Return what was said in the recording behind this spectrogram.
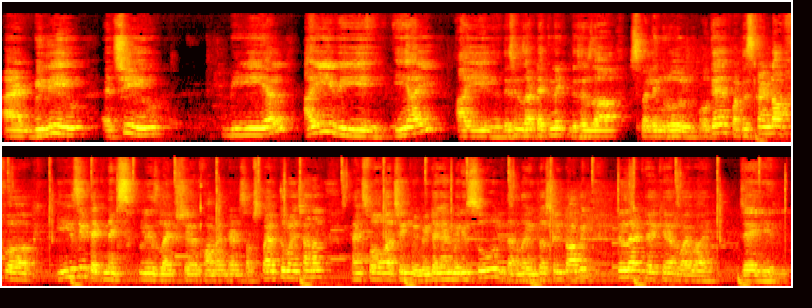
and believe achieve B-E-L-I-V-E. E-I IE. This is the technique, this is the spelling rule. Okay, for this kind of uh, easy techniques, please like, share, comment, and subscribe to my channel. Thanks for watching. We meet again very soon with another interesting topic. Till then, take care. Bye bye. Jai Hind.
